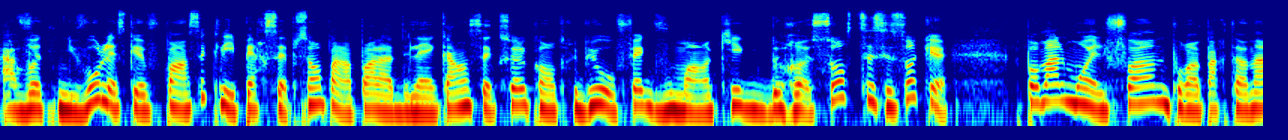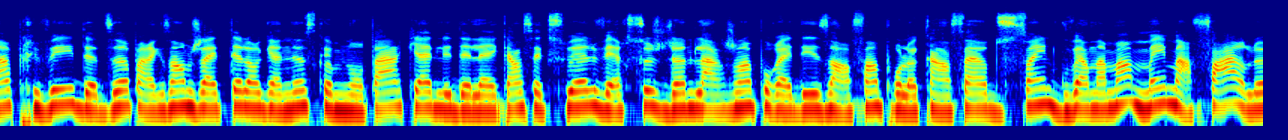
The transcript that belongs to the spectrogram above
à votre niveau, est-ce que vous pensez que les perceptions par rapport à la délinquance sexuelle contribuent au fait que vous manquiez de ressources? c'est sûr que c'est pas mal moins le fun pour un partenaire privé de dire, par exemple, j'aide tel organisme communautaire qui aide les délinquants sexuels versus je donne de l'argent pour aider les enfants pour le cancer du sein. Le gouvernement, même à faire, là,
